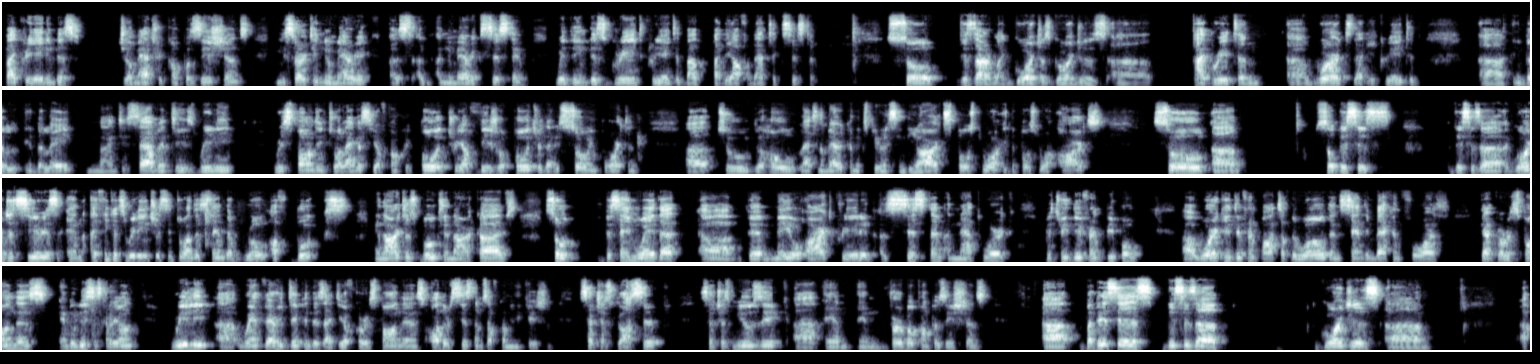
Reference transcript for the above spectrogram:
by creating this geometric compositions, inserting numeric a, a numeric system within this grid created by, by the alphabetic system. So these are like gorgeous, gorgeous uh, typewritten uh, works that he created uh, in the in the late 1970s, really responding to a legacy of concrete poetry, of visual poetry that is so important uh, to the whole Latin American experience in the arts post-war, in the post-war arts. So, uh, so this is this is a, a, gorgeous series, and I think it's really interesting to understand the role of books and artist books and archives. So the same way that uh, the mail art created a system, a network between different people uh, working in different parts of the world and sending back and forth their correspondence. And Ulises Carrion really uh, went very deep in this idea of correspondence, other systems of communication, such as gossip, such as music, uh, and, and verbal compositions. Uh, but this is, this is a gorgeous um,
